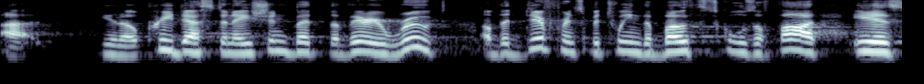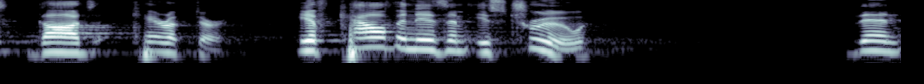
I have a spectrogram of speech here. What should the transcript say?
uh, you know, predestination. But the very root of the difference between the both schools of thought is God's character. If Calvinism is true, then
